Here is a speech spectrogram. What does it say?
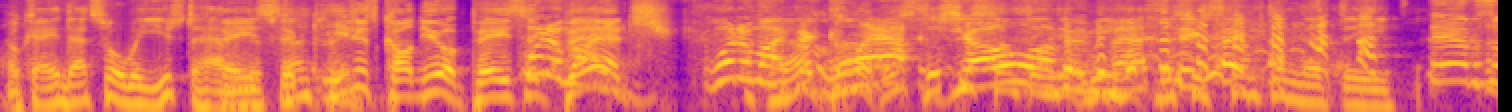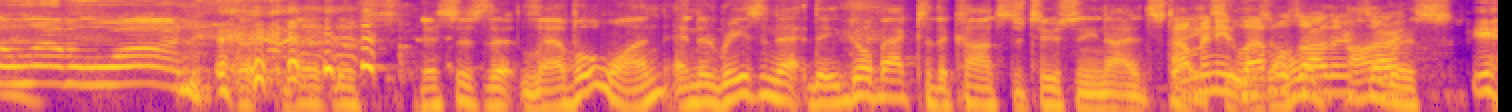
Okay, that's what we used to have in this country. He just called you a basic what am I? bitch. What am I? No, the no, glass this- this is Joe something of that we- investing? This is something that the, Dab's a level one. the- the- this is the level one, and the reason that they go back to the Constitution of the United States. How many levels are there? Sorry?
